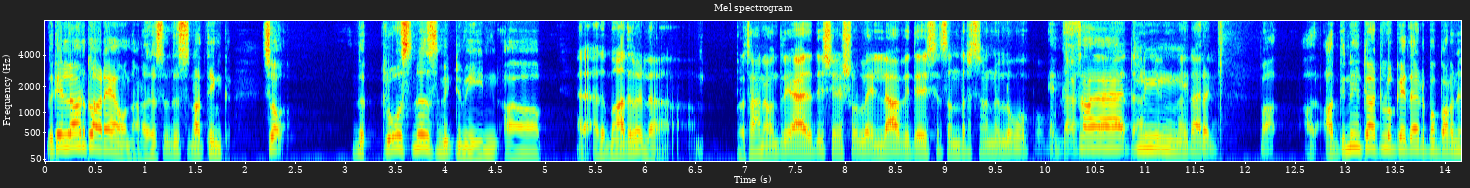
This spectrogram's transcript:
ഇതൊക്കെ എല്ലാവർക്കും അറിയാവുന്നതാണ് this this nothing so the closeness between അത് മാത്രമല്ല പ്രധാനമന്ത്രി ആയതിനു ശേഷമുള്ള എല്ലാ വിദേശ സന്ദർശനങ്ങളിലും അതിനെക്കാട്ടിലൊക്കെ ഇതായിട്ട് ഇപ്പോൾ പറഞ്ഞ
